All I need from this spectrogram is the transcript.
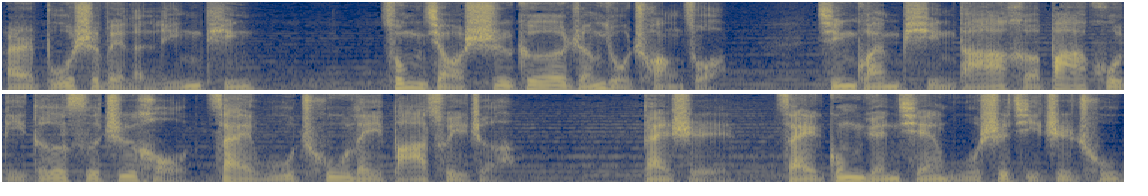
而不是为了聆听。宗教诗歌仍有创作，尽管品达和巴库里德斯之后再无出类拔萃者，但是在公元前五世纪之初。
